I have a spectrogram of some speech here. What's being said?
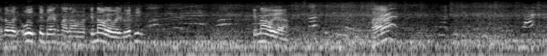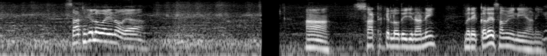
ਇਹਦਾ ਵਜਨ ਉਹ ਉੱਤੇ ਬੈਠਣਾ ਆਰਾਮ ਨਾਲ। ਕਿੰਨਾ ਹੋ ਗਿਆ ਵਜਨ ਵੇਖੀ। ਕਿੰਨਾ ਹੋ ਗਿਆ? ਹੈ? 60 ਕਿਲੋ ਵਜਨ ਹੋ ਗਿਆ। ਹਾਂ 60 ਕਿਲੋ ਦੀ ਜਨਾਨੀ ਮੇਰੇ ਕਦੇ ਸਮਝ ਨਹੀਂ ਆਣੀ। ਐ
